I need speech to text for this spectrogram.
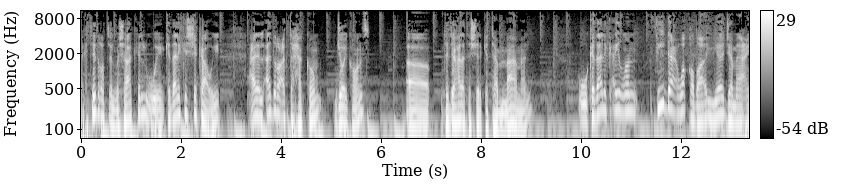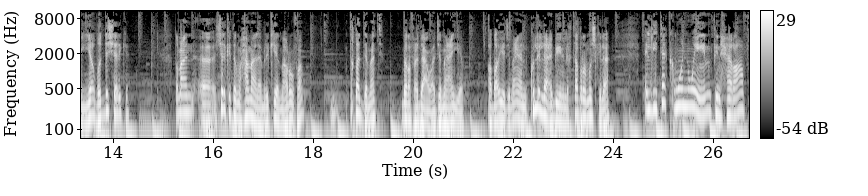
كثرت المشاكل وكذلك الشكاوي على الأذرع التحكم Joy-Cons آه تجاهلتها الشركة تماما. وكذلك أيضا في دعوة قضائية جماعية ضد الشركة. طبعا آه شركة المحاماة الأمريكية المعروفة تقدمت برفع دعوة جماعية قضائية جماعية عن كل اللاعبين اللي اختبروا المشكلة اللي تكمن وين؟ في انحراف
